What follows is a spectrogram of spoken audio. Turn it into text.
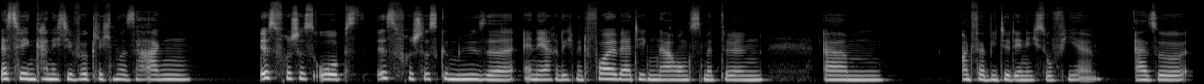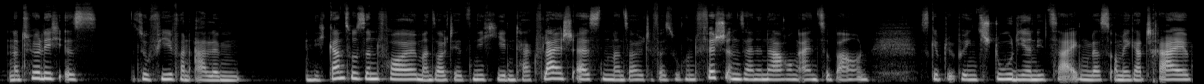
deswegen kann ich dir wirklich nur sagen, iss frisches Obst, iss frisches Gemüse, ernähre dich mit vollwertigen Nahrungsmitteln ähm, und verbiete dir nicht so viel. Also natürlich ist so viel von allem nicht ganz so sinnvoll. Man sollte jetzt nicht jeden Tag Fleisch essen. Man sollte versuchen, Fisch in seine Nahrung einzubauen. Es gibt übrigens Studien, die zeigen, dass Omega-3,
